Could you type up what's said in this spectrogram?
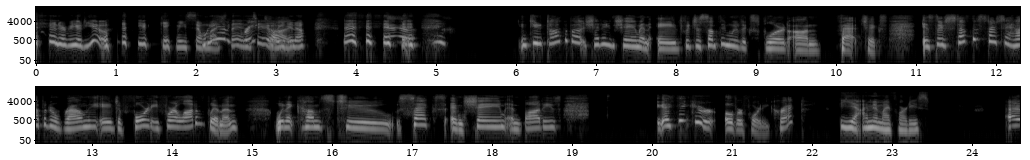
interviewed you, you gave me so we much then too, time. you know. yeah. You talk about shedding shame and age, which is something we've explored on Fat Chicks. Is there stuff that starts to happen around the age of 40 for a lot of women when it comes to sex and shame and bodies? I think you're over 40, correct? Yeah, I'm in my 40s. I,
